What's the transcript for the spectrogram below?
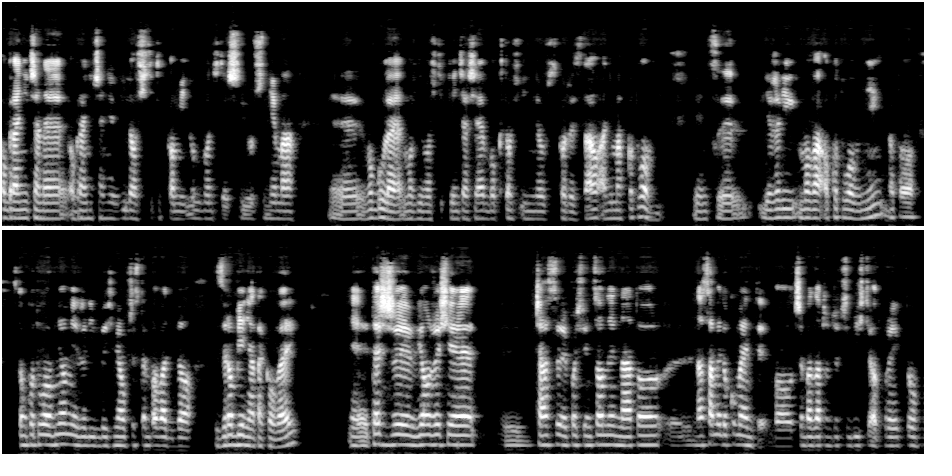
ograniczone, ograniczenie w ilości tych kominów, bądź też już nie ma w ogóle możliwości wpięcia się, bo ktoś inny już skorzystał, a nie ma w kotłowni. Więc jeżeli mowa o kotłowni, no to z tą kotłownią, jeżeli byś miał przystępować do zrobienia takowej, też wiąże się y, czas poświęcony na to, y, na same dokumenty, bo trzeba zacząć oczywiście od projektu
